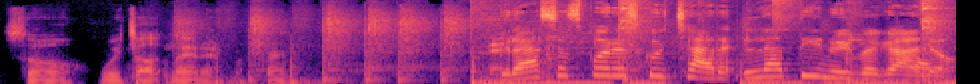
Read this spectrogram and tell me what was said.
so we talk later my friend gracias por escuchar latino y vegano.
